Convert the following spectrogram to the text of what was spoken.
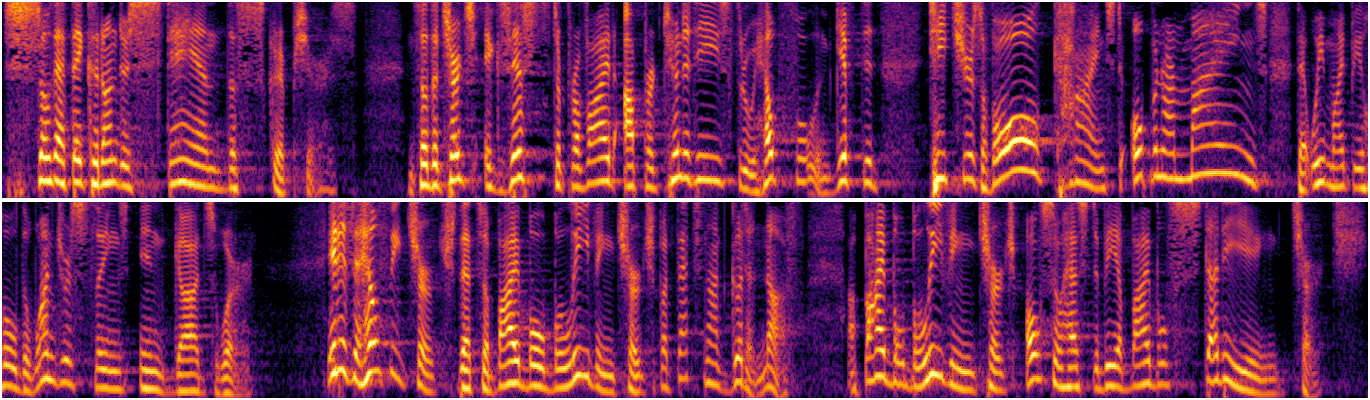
so that they could understand the scriptures. And so the church exists to provide opportunities through helpful and gifted teachers of all kinds to open our minds that we might behold the wondrous things in God's Word. It is a healthy church that's a Bible believing church, but that's not good enough. A Bible believing church also has to be a Bible studying church.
